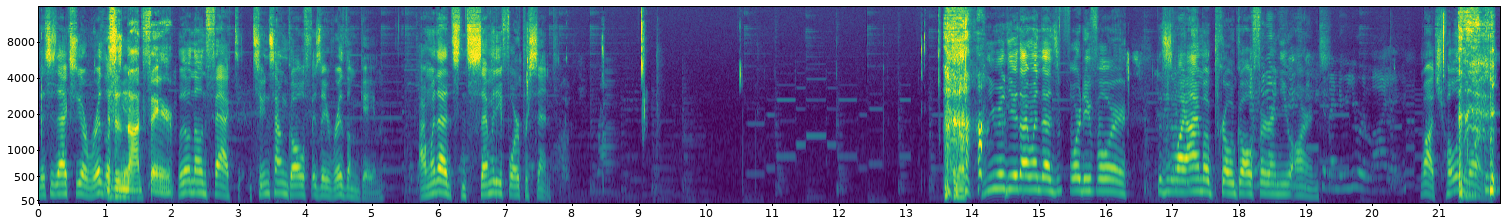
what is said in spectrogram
This is actually a rhythm this is game. not fair. Little known fact, Toontown Golf is a rhythm game. I went at 74%. you idiot, I went at 44. This is why I'm a pro golfer and you aren't. I knew you were lying. Watch, hole in one.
